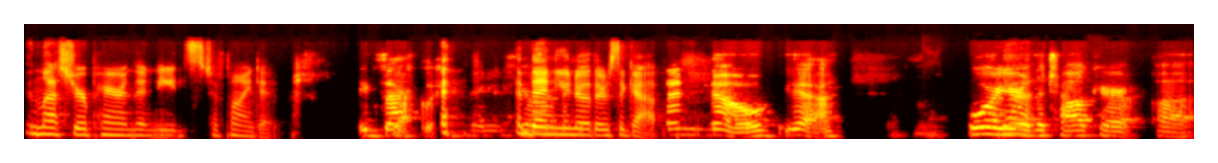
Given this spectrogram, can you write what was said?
Unless you're a parent that needs to find it. Exactly. and then you know there's a gap. And no, yeah. Or you're the childcare uh,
